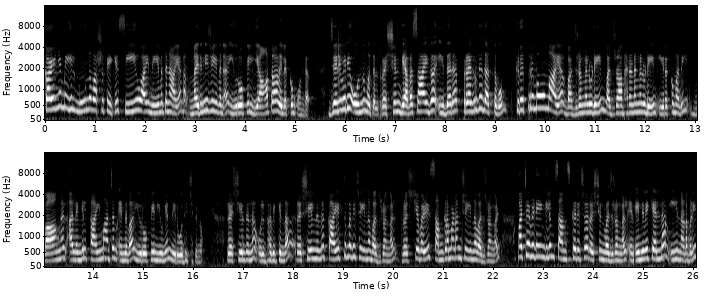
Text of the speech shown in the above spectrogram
കഴിഞ്ഞ മെയിൽ മൂന്ന് വർഷത്തേക്ക് സിഇഒ ആയി നിയമിതനായ മരിനിജീവന് യൂറോപ്പിൽ യാത്രാ വിലക്കും ഉണ്ട്. ജനുവരി ഒന്ന് മുതൽ റഷ്യൻ വ്യാവസായിക ഇതര പ്രകൃതിദത്തവും കൃത്രിമവുമായ വജ്രങ്ങളുടെയും വജ്രാഭരണങ്ങളുടെയും ഇറക്കുമതി വാങ്ങൽ അല്ലെങ്കിൽ കൈമാറ്റം എന്നിവ യൂറോപ്യൻ യൂണിയൻ നിരോധിച്ചിരുന്നു. റഷ്യയിൽ നിന്ന് ഉത്ഭവിക്കുന്ന റഷ്യയിൽ നിന്ന് കയറ്റുമതി ചെയ്യുന്ന വജ്രങ്ങൾ റഷ്യ വഴി സംക്രമണം ചെയ്യുന്ന വജ്രങ്ങൾ മറ്റെവിടെയെങ്കിലും സംസ്കരിച്ച റഷ്യൻ വജ്രങ്ങൾ എന്നിവയ്ക്കെല്ലാം ഈ നടപടി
